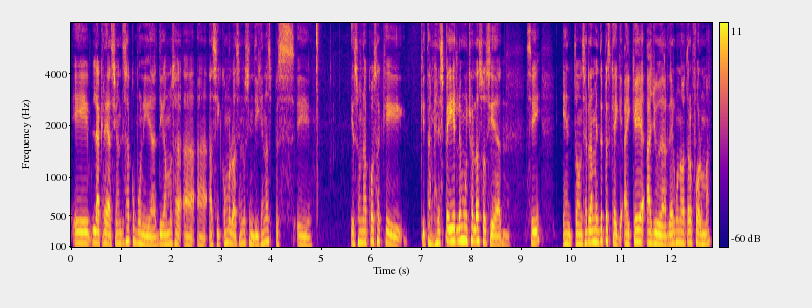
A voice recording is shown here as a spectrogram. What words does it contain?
eh, la creación de esa comunidad, digamos, así como lo hacen los indígenas, pues eh, es una cosa que, que, también es pedirle mucho a la sociedad, ¿sí? Entonces realmente pues que hay, que ayudar de alguna u otra forma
